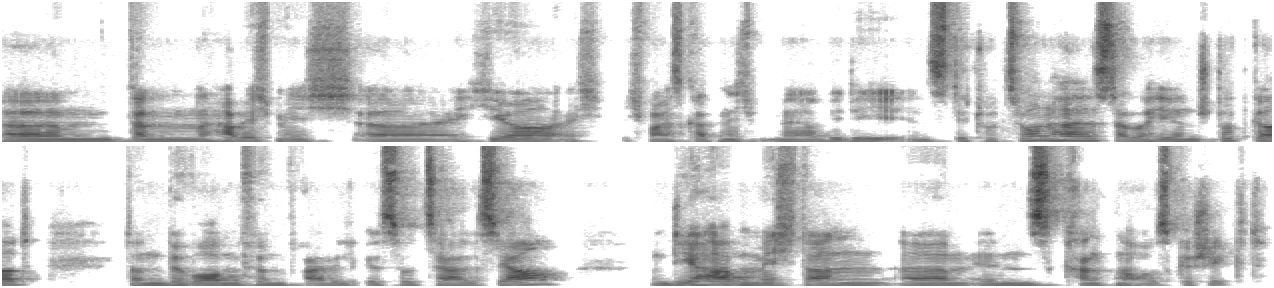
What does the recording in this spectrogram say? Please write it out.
ähm, dann habe ich mich äh, hier, ich, ich weiß gerade nicht mehr, wie die Institution heißt, aber hier in Stuttgart dann beworben für ein freiwilliges soziales Jahr. Und die haben mich dann ähm, ins Krankenhaus geschickt.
